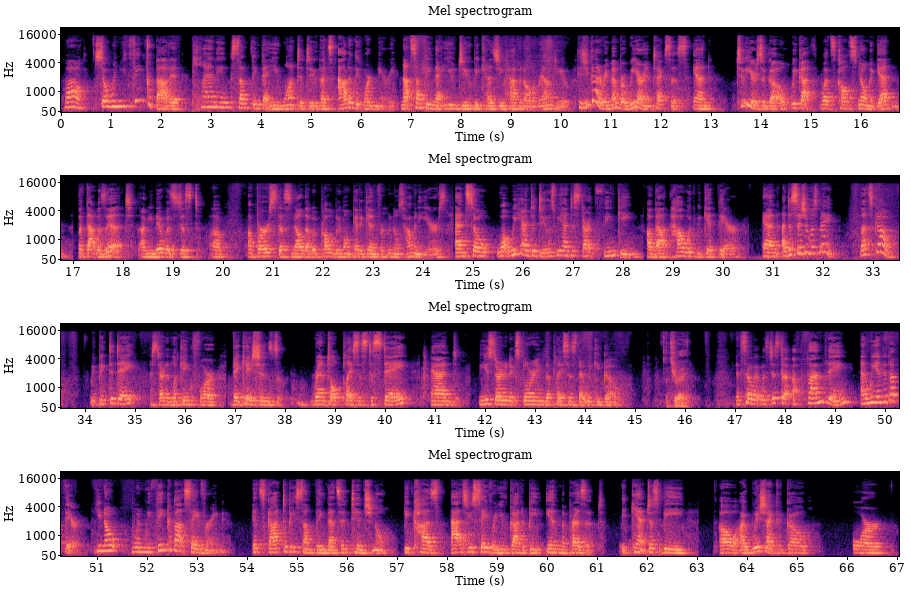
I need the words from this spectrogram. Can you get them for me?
Wow. So when you think about it, planning something that you want to do that's out of the ordinary, not something that you do because you have it all around you. Because you got to remember, we are in Texas, and two years ago, we got what's called Snowmageddon but that was it. I mean, it was just a, a burst of snow that we probably won't get again for who knows how many years. And so what we had to do is we had to start thinking about how would we get there. And a decision was made. Let's go. We picked a date. I started looking for vacations, rental places to stay. And you started exploring the places that we could go. That's right. And so it was just a, a fun thing, and we ended up there. You know, when we think about savoring, it's got to be something that's intentional because as you savor, you've got to be in the present. It can't just be, oh, I wish I could go or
